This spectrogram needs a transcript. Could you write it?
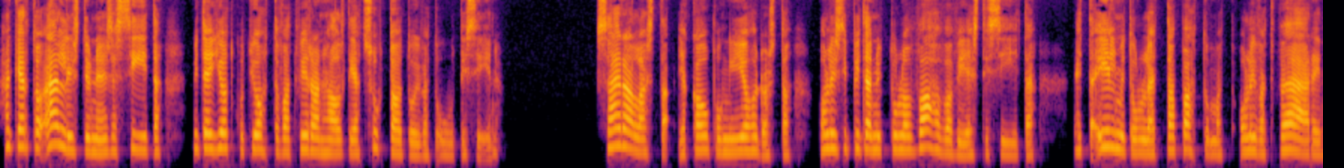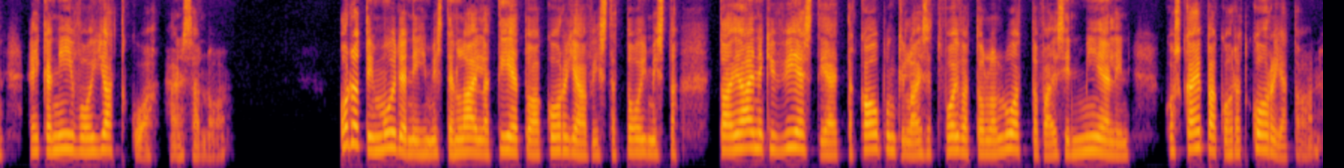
Hän kertoo ällistyneensä siitä, miten jotkut johtavat viranhaltijat suhtautuivat uutisiin. Sairaalasta ja kaupungin johdosta olisi pitänyt tulla vahva viesti siitä, että ilmitulleet tapahtumat olivat väärin eikä niin voi jatkua, hän sanoo. Odotin muiden ihmisten lailla tietoa korjaavista toimista tai ainakin viestiä, että kaupunkilaiset voivat olla luottavaisin mielin, koska epäkohdat korjataan.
